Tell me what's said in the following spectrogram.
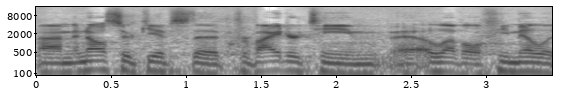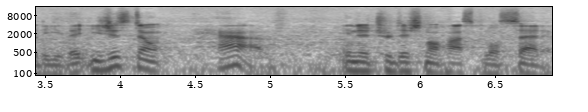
um, and also gives the provider team a level of humility that you just don't have in a traditional hospital setting.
